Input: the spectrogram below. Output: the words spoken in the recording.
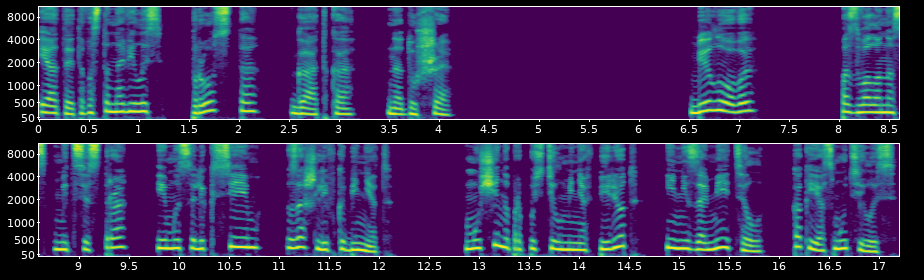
и от этого становилось просто гадко на душе. «Беловы!» Позвала нас медсестра, и мы с Алексеем зашли в кабинет. Мужчина пропустил меня вперед и не заметил, как я смутилась.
